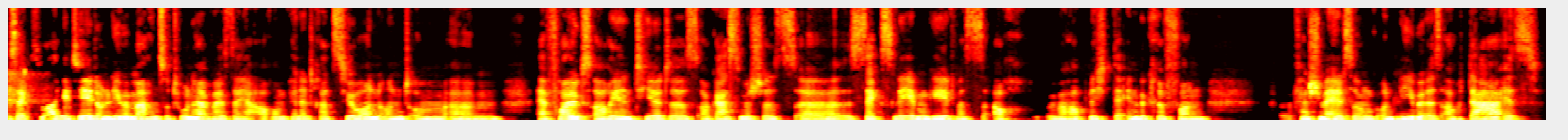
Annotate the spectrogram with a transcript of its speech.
Sexualität und Liebe machen zu tun hat, weil es da ja auch um Penetration und um ähm, erfolgsorientiertes, orgasmisches äh, Sexleben geht, was auch überhaupt nicht der Inbegriff von Verschmelzung und Liebe ist. Auch da ist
